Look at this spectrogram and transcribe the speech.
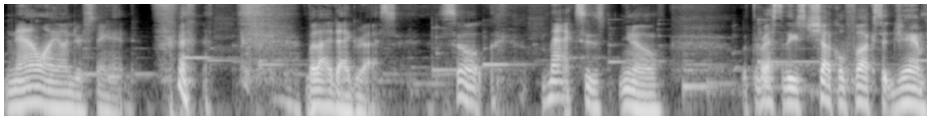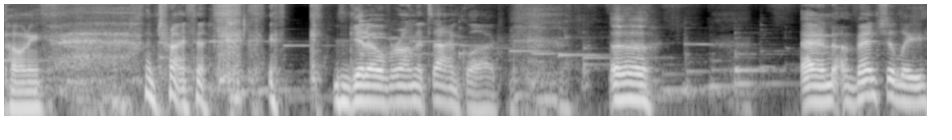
Now I understand. but I digress. So Max is, you know, with the rest of these chuckle fucks at Jam Pony. I'm trying to get over on the time clock. Uh, and eventually,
